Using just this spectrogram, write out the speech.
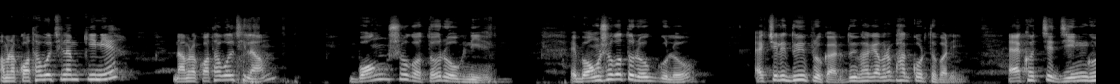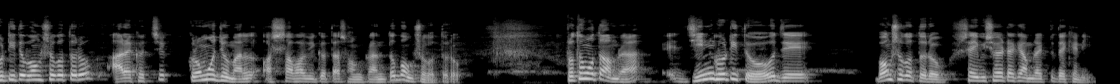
আমরা কথা বলছিলাম কি নিয়ে? না, আমরা কথা বলছিলাম বংশগত রোগ নিয়ে। এই বংশগত রোগগুলো অ্যাকচুয়ালি দুই প্রকার, দুই ভাগে আমরা ভাগ করতে পারি। এক হচ্ছে জিন ঘটিত বংশগত রোগ, আর এক হচ্ছে ক্রোমোজোমাল অস্বাভাবিকতা সংক্রান্ত বংশগত রোগ। প্রথমত আমরা এই জিন ঘটিত যে বংশগত রোগ, সেই বিষয়টাকে আমরা একটু দেখে নিই।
